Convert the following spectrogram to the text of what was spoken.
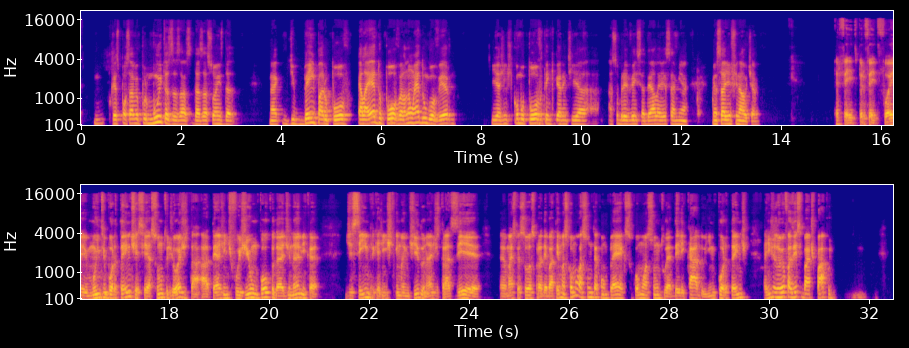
responsável por muitas das, das ações da, né, de bem para o povo. Ela é do povo, ela não é de um governo. E a gente, como povo, tem que garantir a, a sobrevivência dela. Essa é a minha mensagem final, Tiago. Perfeito, perfeito. Foi muito importante esse assunto de hoje, tá? Até a gente fugiu um pouco da dinâmica de sempre que a gente tem mantido, né? De trazer é, mais pessoas para debater, mas como o assunto é complexo, como o assunto é delicado e importante, a gente resolveu fazer esse bate-papo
